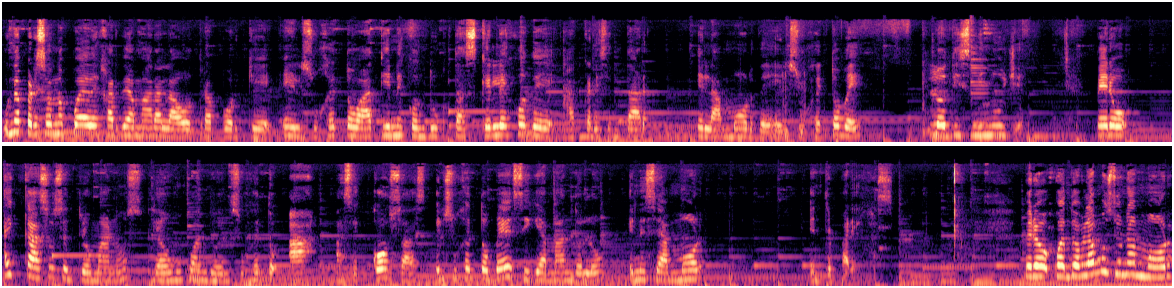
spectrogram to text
una persona puede dejar de amar a la otra porque el sujeto A tiene conductas que lejos de acrecentar el amor del sujeto B, lo disminuyen. Pero hay casos entre humanos que aun cuando el sujeto A hace cosas, el sujeto B sigue amándolo en ese amor entre parejas. Pero cuando hablamos de un amor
